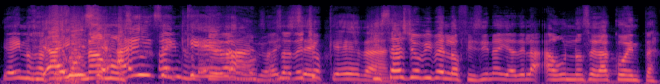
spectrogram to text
y ahí nos atejonamos. Ahí se, ahí se quedan. O sea, de hecho, quizás yo vivo en la oficina y Adela aún no se da cuenta.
